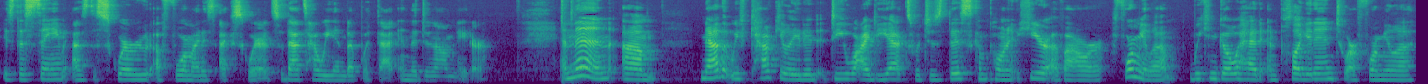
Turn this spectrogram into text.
is the same as the square root of 4 minus x squared. So that's how we end up with that in the denominator. And then um, now that we've calculated dy dx, which is this component here of our formula, we can go ahead and plug it into our formula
